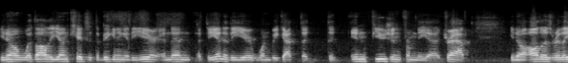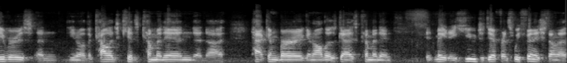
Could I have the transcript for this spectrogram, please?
you know, with all the young kids at the beginning of the year, and then at the end of the year, when we got the the infusion from the uh, draft, you know, all those relievers and you know the college kids coming in and uh, Hackenberg and all those guys coming in, it made a huge difference. We finished on a,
